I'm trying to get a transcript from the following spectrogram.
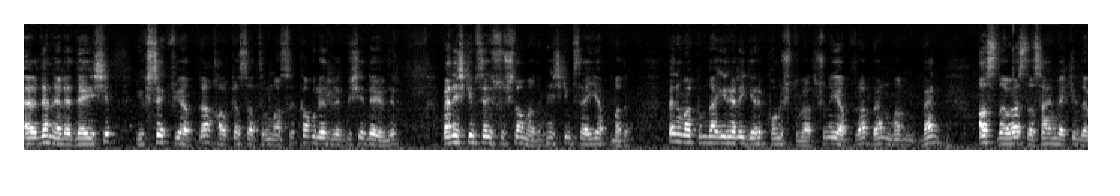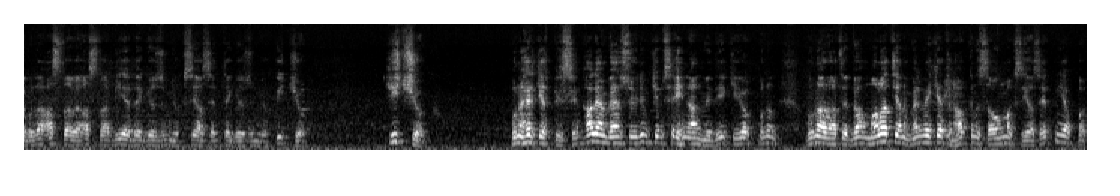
elden ele değişip yüksek fiyatla halka satılması kabul edilir bir şey değildir. Ben hiç kimseyi suçlamadım, hiç kimseyi yapmadım. Benim hakkımda ileri geri konuştular, şunu yaptılar. Ben ben asla ve asla Sayın Vekil de burada asla ve asla bir yerde gözüm yok, siyasette gözüm yok, hiç yok. Hiç yok. Bunu herkes bilsin. Halen ben söyleyeyim kimse inanmadı ki yok bunun bunu aratı. Ben Malatya'nın memleketin hakkını savunmak siyaset mi yapmak?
